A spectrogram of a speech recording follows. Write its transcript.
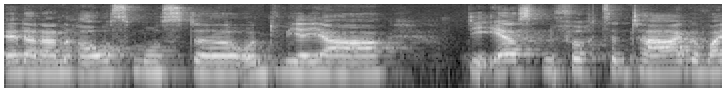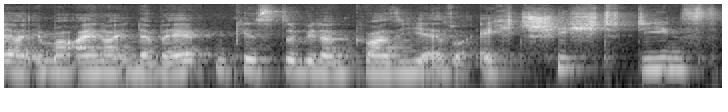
der dann raus musste und wir ja die ersten 14 Tage war ja immer einer in der Welpenkiste, wir dann quasi also echt Schichtdienst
